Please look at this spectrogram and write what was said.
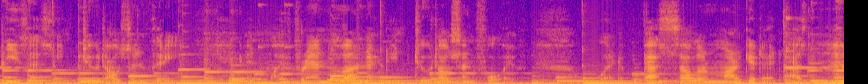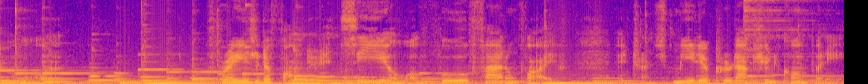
Pieces in 2003 and My Friend Leonard in 2005, were the bestseller marketed as memoir. Is the founder and CEO of Full Fathom 5, a transmedia production company.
